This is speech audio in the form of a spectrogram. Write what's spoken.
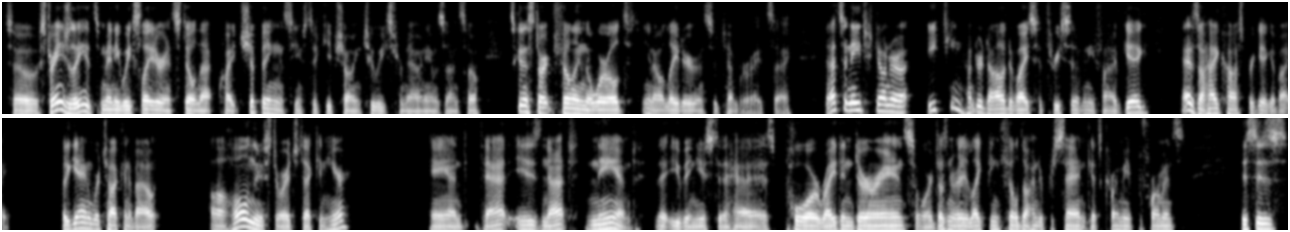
So strangely, it's many weeks later and it's still not quite shipping. It seems to keep showing two weeks from now on Amazon. So it's going to start filling the world, you know, later in September, I'd say. That's an $1,800 device at 375 gig. That is a high cost per gigabyte. But again, we're talking about a whole new storage tech in here and that is not NAND that you've been used to has poor write endurance or doesn't really like being filled 100%, gets crummy performance. This is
